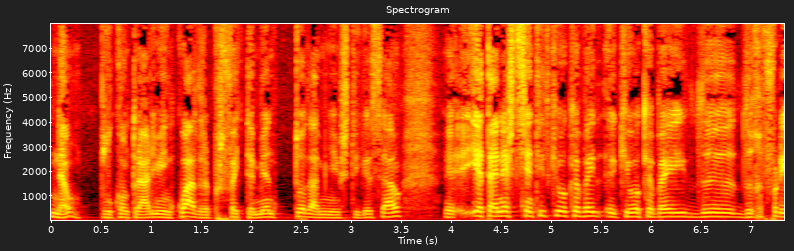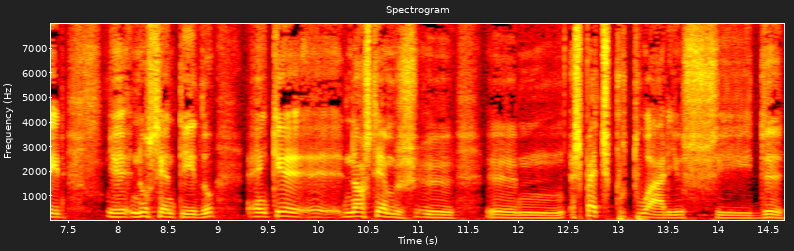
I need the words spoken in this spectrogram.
Não, pelo contrário, enquadra perfeitamente toda a minha investigação, eh, e até neste sentido que eu acabei, que eu acabei de, de referir, no sentido em que eh, nós temos eh, eh, aspectos portuários e de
